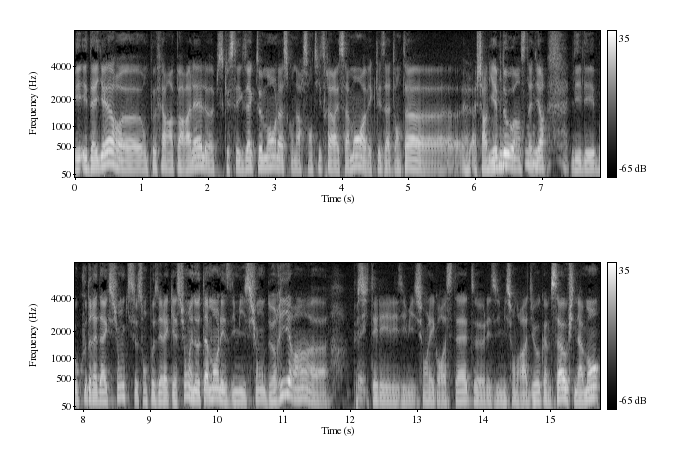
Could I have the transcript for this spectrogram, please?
Et, et d'ailleurs, euh, on peut faire un parallèle euh, puisque c'est exactement là ce qu'on a ressenti très récemment avec les attentats euh, à Charlie Hebdo, hein, c'est-à-dire mmh. les, les, beaucoup de rédactions qui se sont posé la question et notamment les émissions de rire. Hein, on peut oui. citer les, les, émissions Les Grosses Têtes, les émissions de radio comme ça où finalement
